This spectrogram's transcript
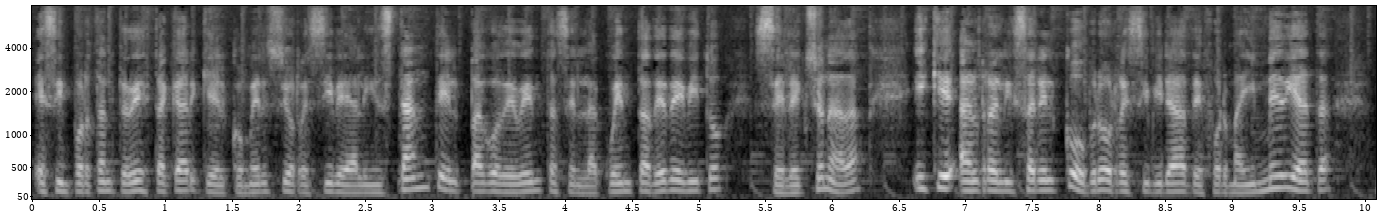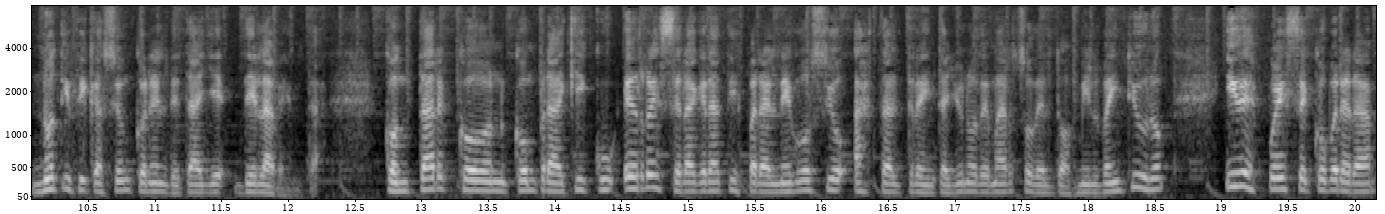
Es importante destacar que el comercio recibe al instante el pago de ventas en la cuenta de débito seleccionada y que al realizar el cobro recibirá de forma inmediata notificación con el detalle de la venta. Contar con compra aquí QR será gratis para el negocio hasta el 31 de marzo del 2021 y después se cobrará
